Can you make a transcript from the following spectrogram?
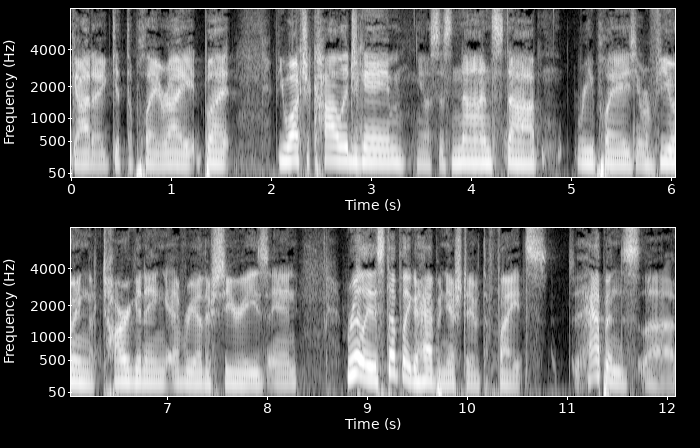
got to get the play right. But if you watch a college game, you know it's just nonstop replays. You're reviewing, like targeting every other series, and really the stuff like what happened yesterday with the fights happens uh,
